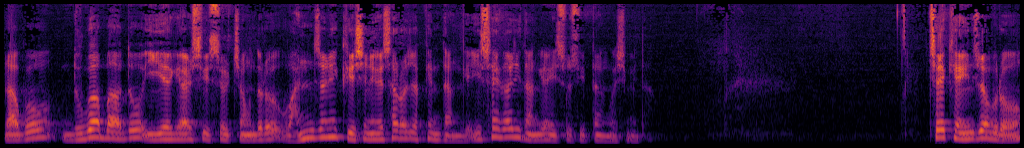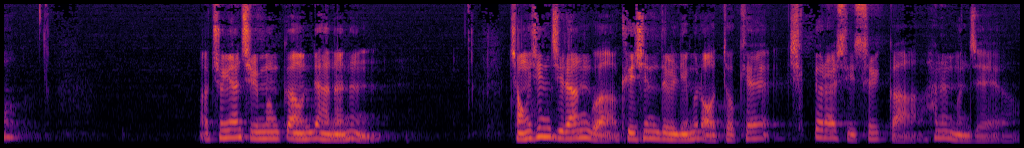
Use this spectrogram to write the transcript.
라고 누가 봐도 이야기할 수 있을 정도로 완전히 귀신에게 사로잡힌 단계, 이 세 가지 단계가 있을 수 있다는 것입니다. 제 개인적으로 중요한 질문 가운데 하나는 정신질환과 귀신 들림을 어떻게 식별할 수 있을까 하는 문제예요.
